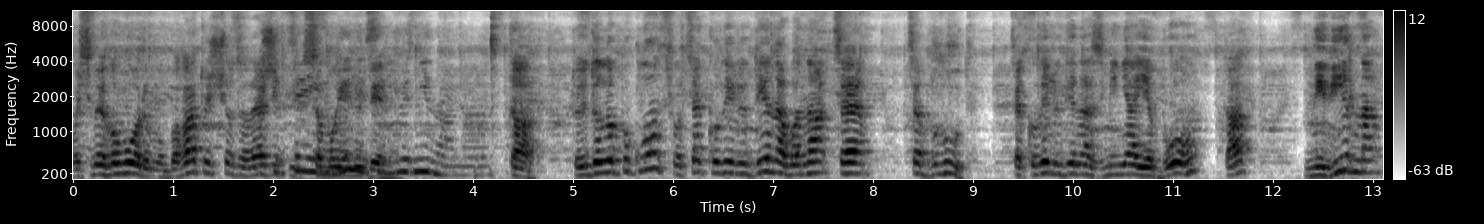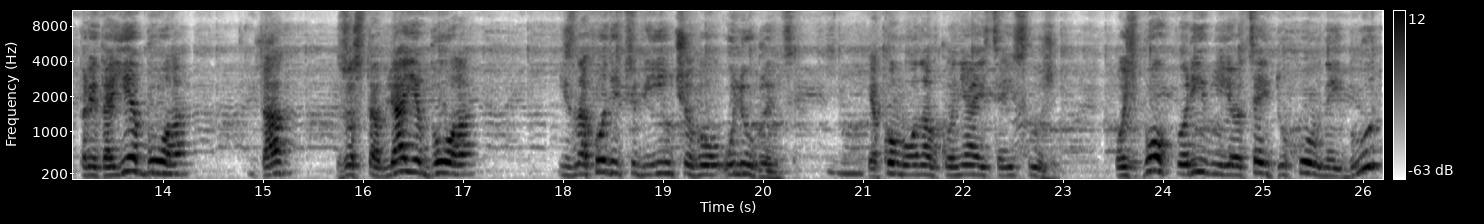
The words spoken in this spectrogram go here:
Ось ми говоримо, багато що залежить від самої людини. Так. То ідолопоклонство це коли людина, вона це, це блуд. Це коли людина зміняє Богу, так? невірна, предає Бога, так? зоставляє Бога і знаходить собі іншого улюбленця, якому вона вклоняється і служить. Ось Бог порівнює оцей духовний блуд,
